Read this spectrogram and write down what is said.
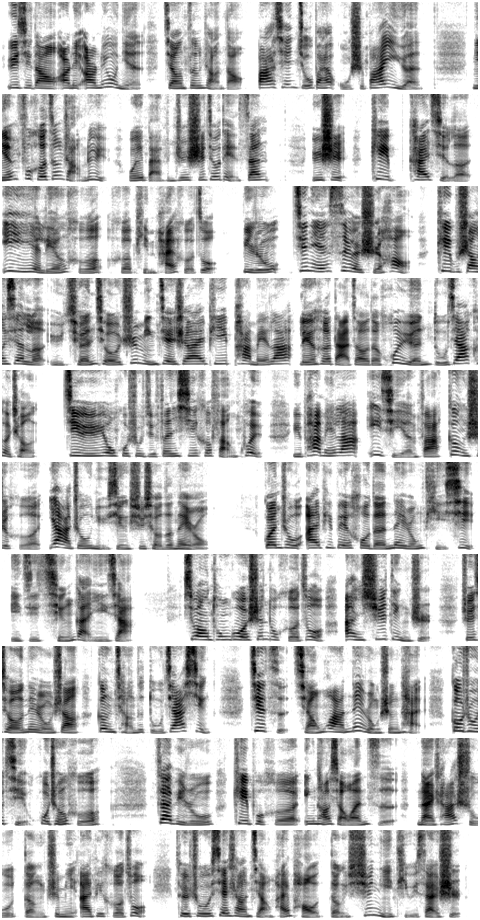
预计到2026年将增长到8958亿元，年复合增长率为百分之十九点三。于是，Keep 开启了异业联合和品牌合作。比如，今年四月十号，Keep 上线了与全球知名健身 IP 帕梅拉联合打造的会员独家课程，基于用户数据分析和反馈，与帕梅拉一起研发更适合亚洲女性需求的内容，关注 IP 背后的内容体系以及情感溢价。希望通过深度合作、按需定制，追求内容上更强的独家性，借此强化内容生态，构筑起护城河。再比如，Keep 和樱桃小丸子、奶茶鼠等知名 IP 合作，推出线上奖牌跑等虚拟体育赛事。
